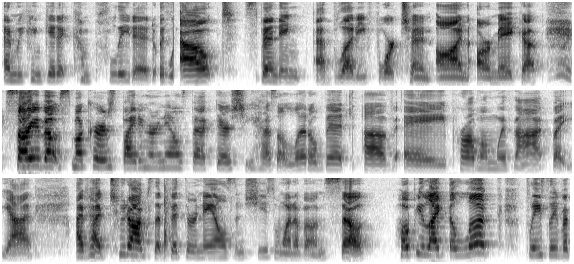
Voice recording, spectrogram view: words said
and we can get it completed without spending a bloody fortune on our makeup. Sorry about smuckers biting her nails back there. She has a little bit of a problem with that but yeah i've had two dogs that bit their nails and she's one of them so Hope you like the look. Please leave a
